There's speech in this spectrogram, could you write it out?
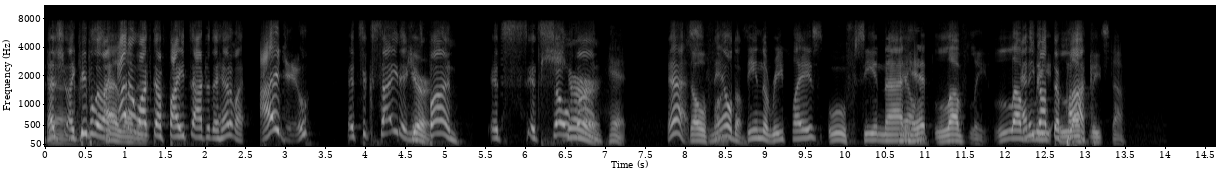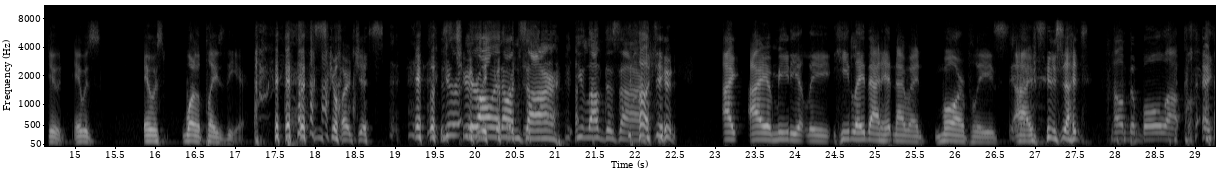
that's Yeah. like people are like, I I, don't it. want the fights after the hit. I'm like, I do. It's exciting. It's fun. It's it's so Pure fun. hit. Yes. So fun. nailed him. Seeing the replays, oof, seeing that Nailed hit, lovely, lovely, got the puck. lovely stuff. Dude, it was, it was one of the plays of the year. it was gorgeous. It was You're, you're all in on. Czar. You love the Czar. Oh, dude, I, I immediately he laid that hit and I went more, please. I, I held the bowl up. Like,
